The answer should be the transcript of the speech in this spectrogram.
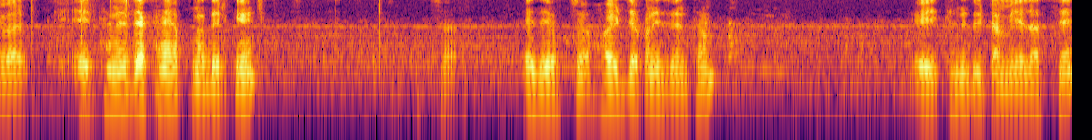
এবার এখানে দেখায় আপনাদেরকে। এই যে হচ্ছে হোয়াইট জাপানিজ বেনথাম এইখানে দুইটা মেল আছে।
